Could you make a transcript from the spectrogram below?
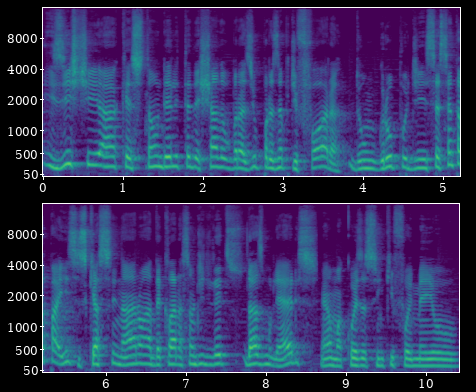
Existe a questão dele ter deixado o Brasil, por exemplo, de fora de um grupo de 60 países que assinaram a Declaração de Direitos das Mulheres, né, uma coisa assim que foi meio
